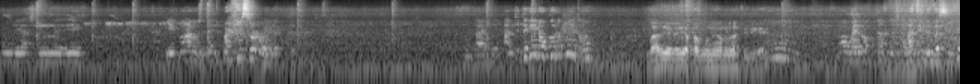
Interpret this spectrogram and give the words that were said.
पुरी असली म्हणजे एक माणूस त्यांची पाठी सोडवायला लागते. आणि तिथे काही लवकरच नाही तो. बाहेर गेले एका गुन्हे आणून राहते ती काय मोबाईल बघताना जसं राहते ते तसं.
